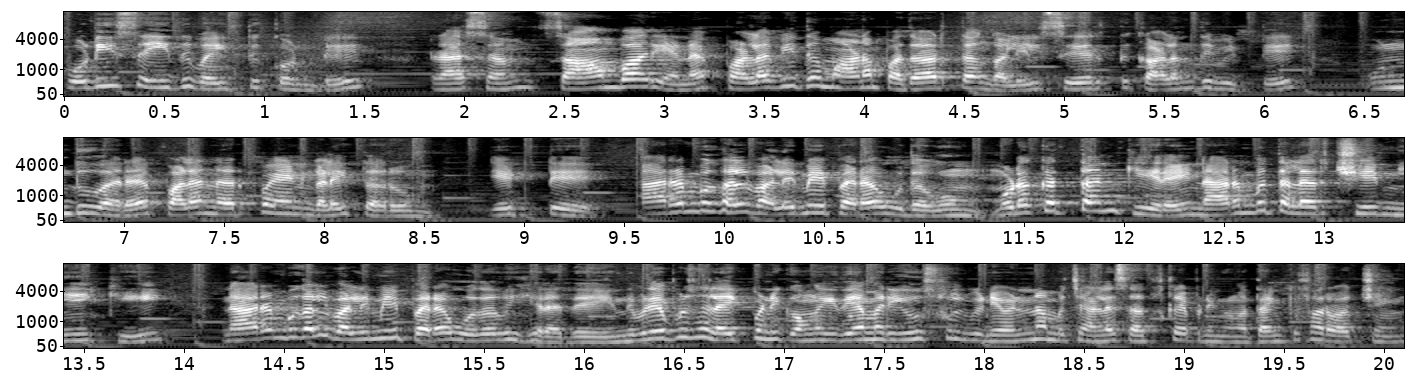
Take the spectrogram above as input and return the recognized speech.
பொடி செய்து வைத்துக்கொண்டு ரசம் சாம்பார் என பலவிதமான பதார்த்தங்களில் சேர்த்து கலந்துவிட்டு உண்டு வர பல நற்பயன்களை தரும். எட்டு. நரம்புகள் வலிமை பெற உதவும். முடக்கத்தான் கீரை நரம்பு தளர்ச்சியை நீக்கி நரம்புகள் வலிமை பெற உதவுகிறது. இந்த வீடியோ பிடிச்சி லைக் பண்ணிக்கோங்க. இதே மாதிரி யூஸ்ஃபுல் வீடியோ நம்ம சேனலை சப்ஸ்கிரைப் பண்ணிக்கோங்க. தேங்க்யூ ஃபார் வாட்சிங்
